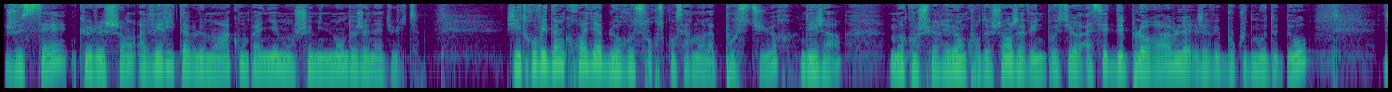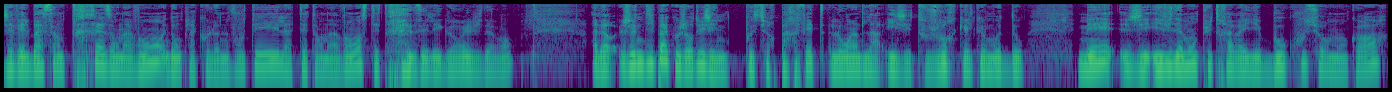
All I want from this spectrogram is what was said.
je sais que le chant a véritablement accompagné mon cheminement de jeune adulte. J'y ai trouvé d'incroyables ressources concernant la posture, déjà. Moi, quand je suis arrivée en cours de chant, j'avais une posture assez déplorable, j'avais beaucoup de maux de dos. J'avais le bassin très en avant, donc la colonne voûtée, la tête en avant, c'était très élégant évidemment. Alors, je ne dis pas qu'aujourd'hui j'ai une posture parfaite, loin de là, et j'ai toujours quelques maux de dos. Mais j'ai évidemment pu travailler beaucoup sur mon corps,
